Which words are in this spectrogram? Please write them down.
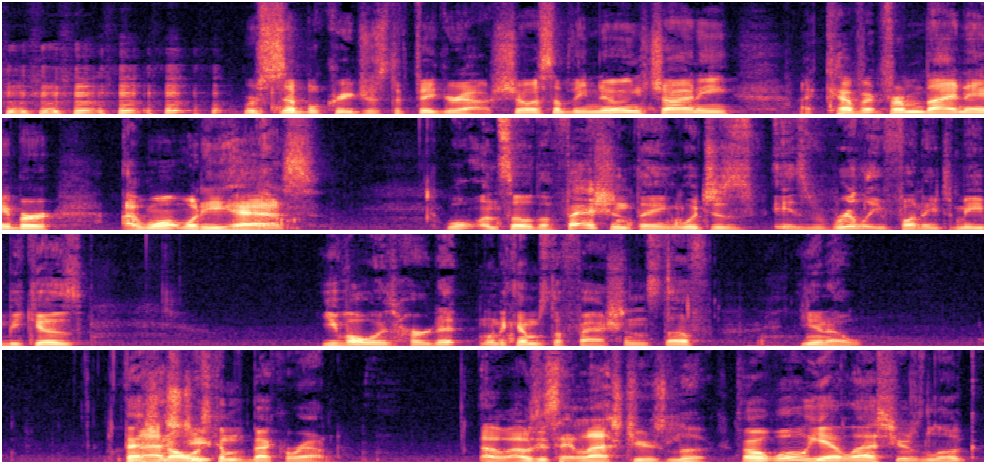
We're simple creatures to figure out. Show us something new and shiny. I covet from thy neighbor. I want what he has. Well, and so the fashion thing, which is is really funny to me because you've always heard it when it comes to fashion stuff. You know, fashion Last always year- comes back around. Oh, I was gonna say last year's look. Oh well, yeah, last year's look,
